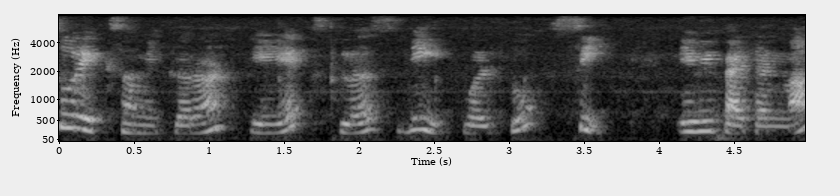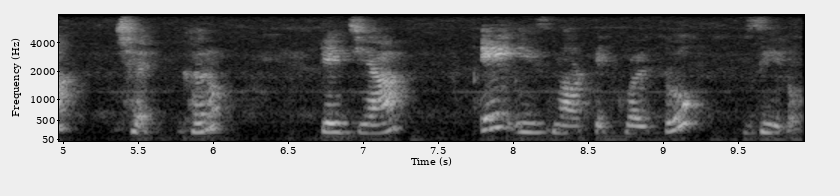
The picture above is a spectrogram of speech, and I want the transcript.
સુરેખ સમીકરણ x plus d equal to c એવી પેટર્નમાં છે, ખરું? કે જ્યાં a is not equal to zero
